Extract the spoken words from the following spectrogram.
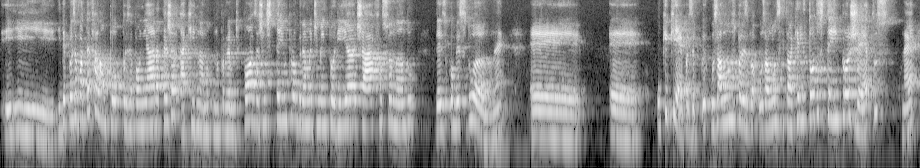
e, e, depois eu vou até falar um pouco, por exemplo, a Uniara, até já aqui no, no, programa de pós, a gente tem um programa de mentoria já funcionando desde o começo do ano, né? É, é, o que, que é? Por exemplo, os alunos, por exemplo, os alunos que estão aqui, eles todos têm projetos, né?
